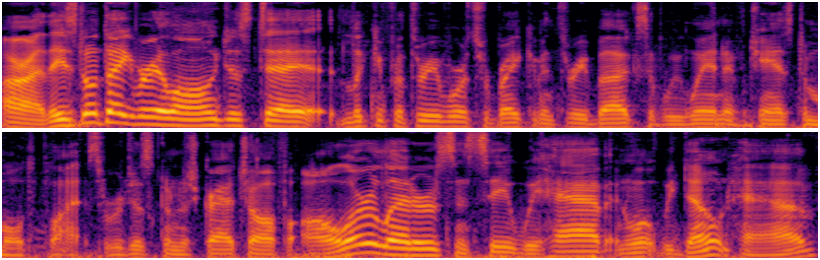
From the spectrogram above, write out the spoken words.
All right. These don't take very long. Just uh, looking for three words for break even three bucks. If we win, have a chance to multiply it. So we're just going to scratch off all our letters and see what we have and what we don't have.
